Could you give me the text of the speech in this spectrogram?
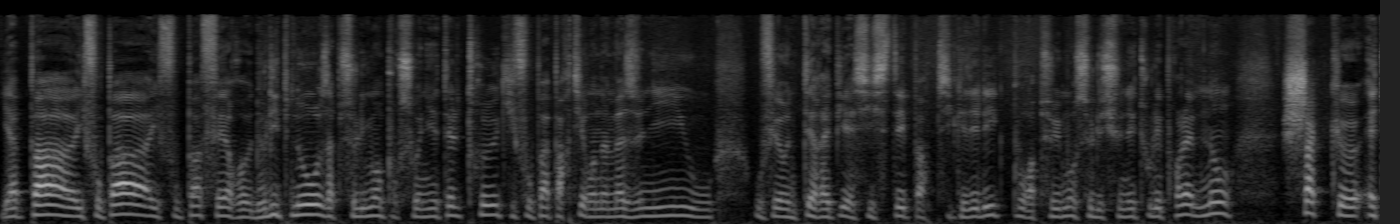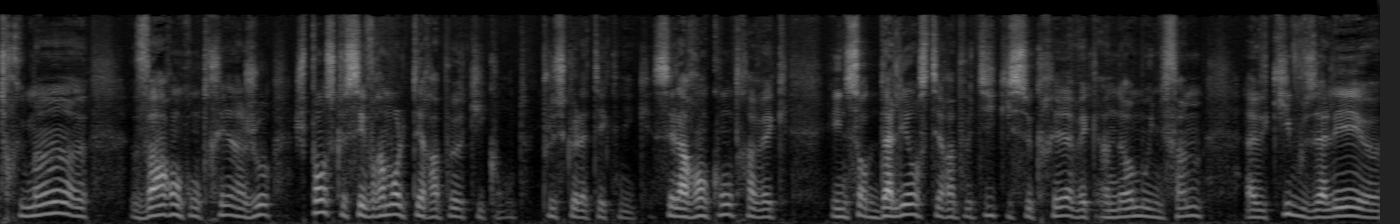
Il ne pas, il faut pas, il faut pas faire de l'hypnose absolument pour soigner tel truc. Il ne faut pas partir en Amazonie ou, faire une thérapie assistée par psychédélique pour absolument solutionner tous les problèmes. Non, chaque euh, être humain euh, va rencontrer un jour. Je pense que c'est vraiment le thérapeute qui compte, plus que la technique. C'est la rencontre avec une sorte d'alliance thérapeutique qui se crée avec un homme ou une femme avec qui vous allez, euh,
